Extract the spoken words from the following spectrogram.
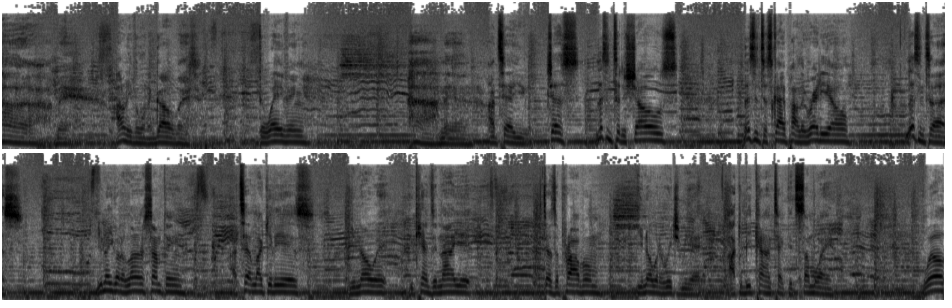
oh, man. I don't even want to go, but the waving. Ah, man, I tell you, just listen to the shows, listen to Sky Pilot Radio, listen to us. You know you're gonna learn something. I tell it like it is. You know it. You can't deny it. If there's a problem, you know where to reach me at. I can be contacted some way. Well,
